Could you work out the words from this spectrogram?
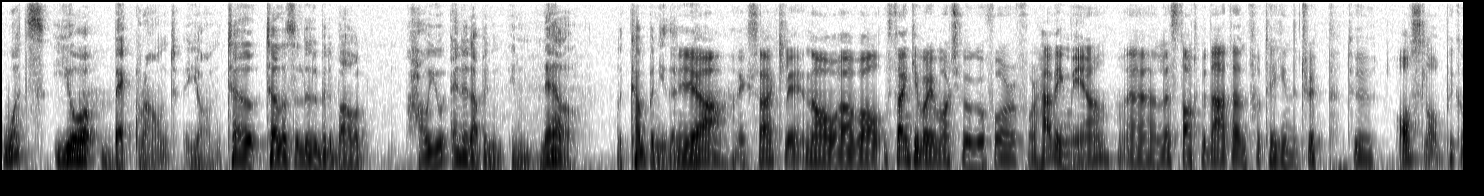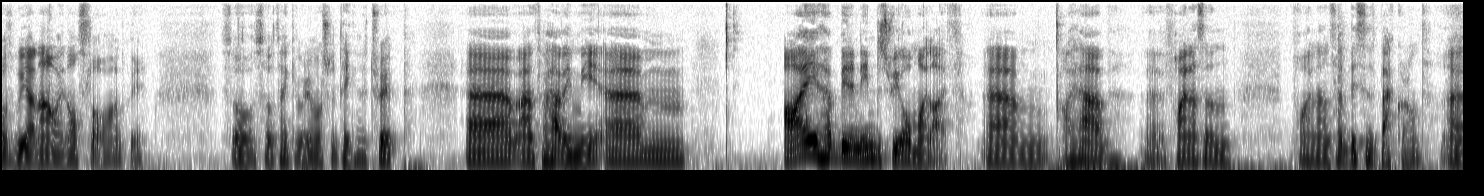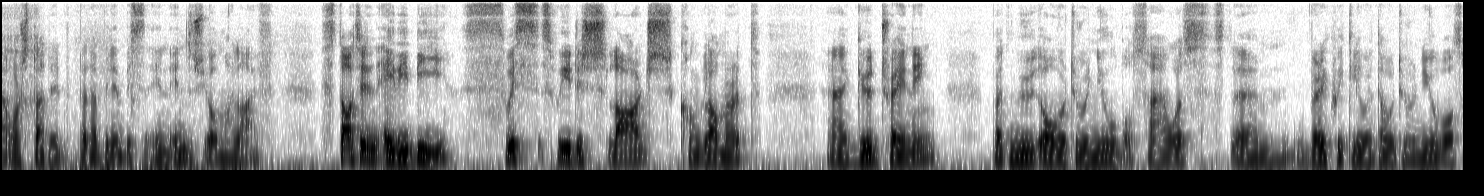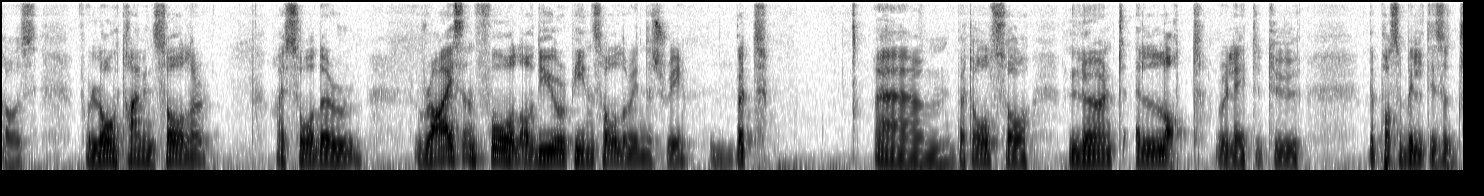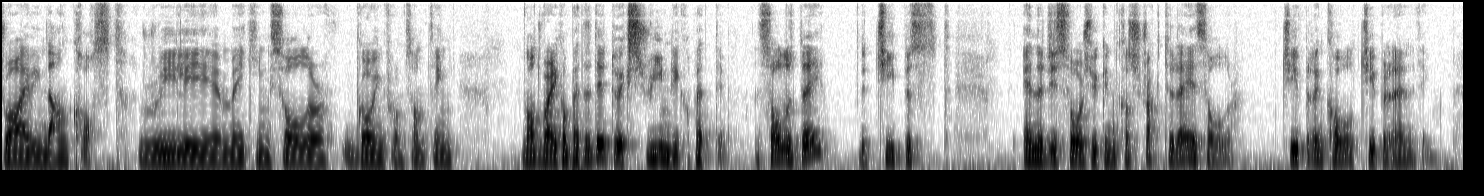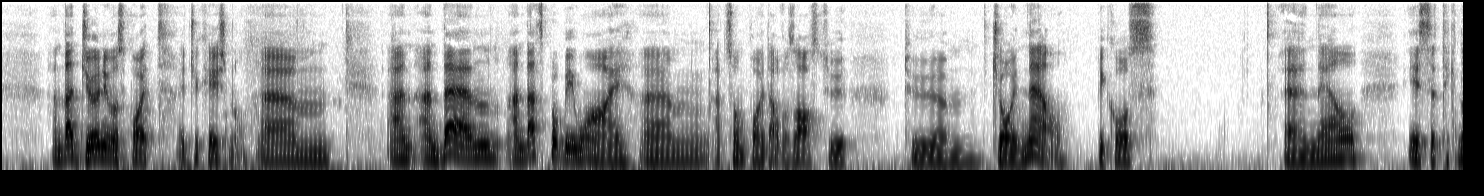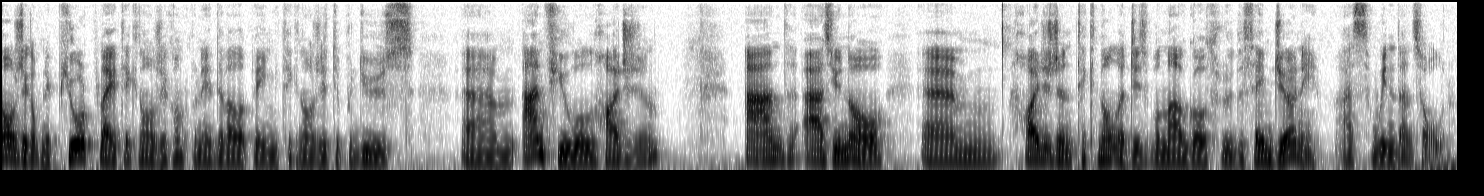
what's your background, Jon? Tell tell us a little bit about how you ended up in in Nel, the company that. Yeah, exactly. No, uh, well, thank you very much, Jorgo, for for having me. Huh? Uh, let's start with that, and for taking the trip to Oslo because we are now in Oslo, aren't we? So, so thank you very much for taking the trip, um, and for having me. Um, I have been in industry all my life. Um, I have uh, finance and finance and business background, uh, or studied, but I've been in bus- in industry all my life. Started in ABB, Swiss Swedish large conglomerate, uh, good training, but moved over to renewables. I was um, very quickly went over to renewables. I was for a long time in solar. I saw the rise and fall of the European solar industry, but um, but also learned a lot related to the possibilities of driving down cost, really uh, making solar going from something not very competitive to extremely competitive. And solar today, the cheapest energy source you can construct today is solar, cheaper than coal, cheaper than anything. And that journey was quite educational. Um, and and then and that's probably why um, at some point I was asked to to um, join Nel because uh, Nel is a technology company, pure play technology company, developing technology to produce um, and fuel hydrogen. And as you know, um, hydrogen technologies will now go through the same journey as wind and solar.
